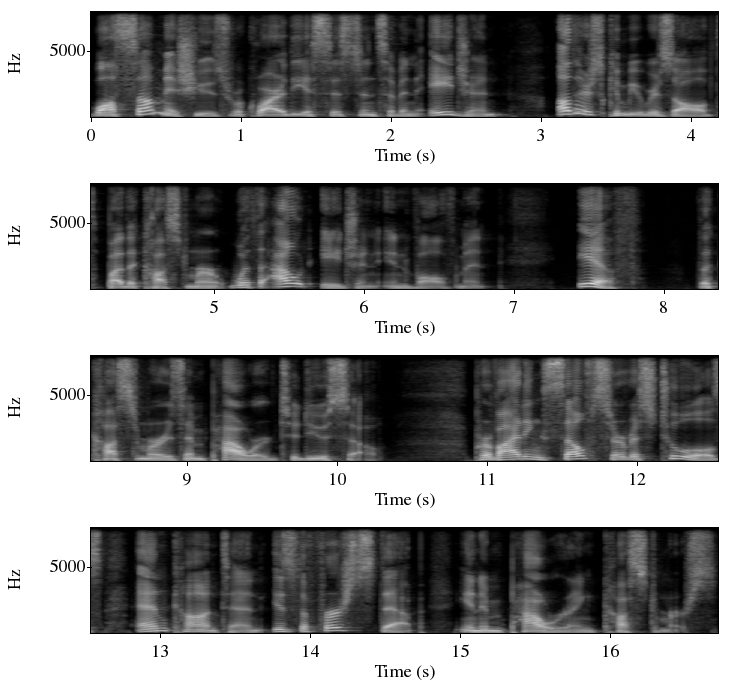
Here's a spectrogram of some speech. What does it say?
While some issues require the assistance of an agent, others can be resolved by the customer without agent involvement, if the customer is empowered to do so. Providing self service tools and content is the first step in empowering customers.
